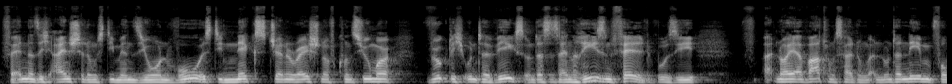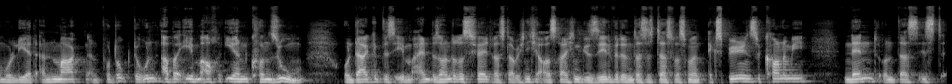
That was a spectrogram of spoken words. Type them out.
verändern sich Einstellungsdimensionen? Wo ist die Next Generation of Consumer wirklich unterwegs? Und das ist ein Riesenfeld, wo sie neue Erwartungshaltungen an Unternehmen formuliert, an Marken, an Produkte und aber eben auch ihren Konsum. Und da gibt es eben ein besonderes Feld, was, glaube ich, nicht ausreichend gesehen wird. Und das ist das, was man Experience Economy nennt. Und das ist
